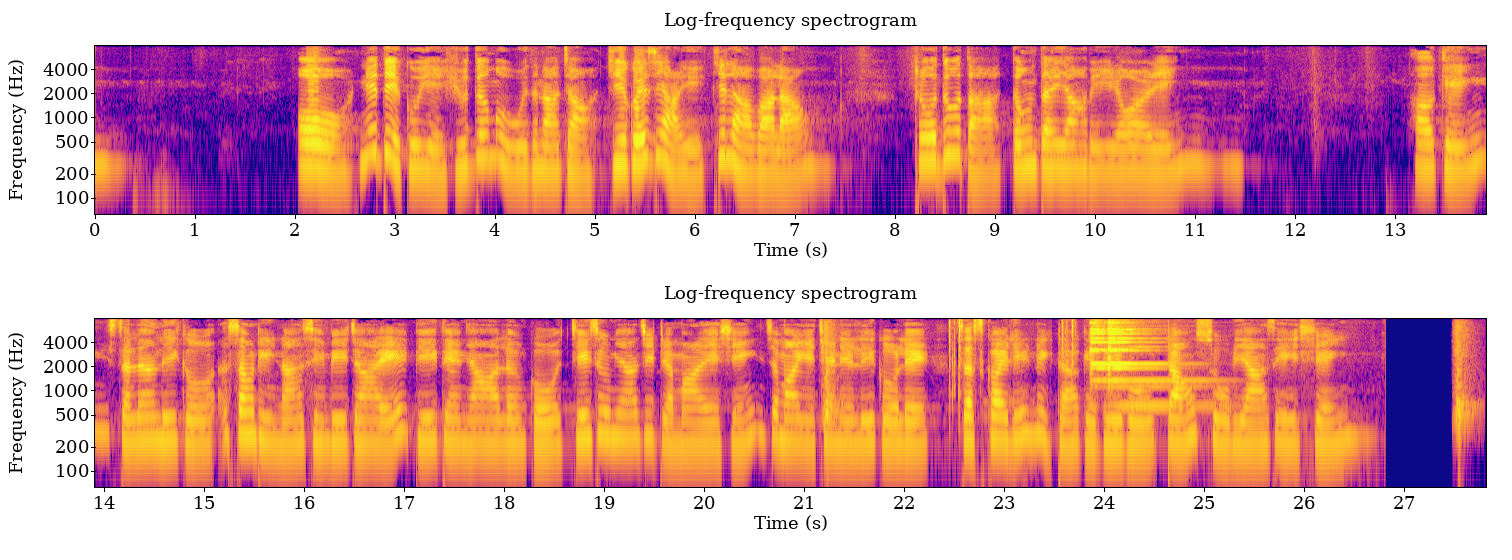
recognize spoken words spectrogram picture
။အော်နှစ်တည်းကိုရဲ့ယူသွမှုဝေဒနာကြောင့်ကြည်ခွဲစရာတွေဖြစ်လာပါလား။ထို့သူသာသုံးသပ်ရပြီတော့တယ်။ ဟုတ်ကဲ့ဇလန်လေးကိုအဆောင်ဒီနာဆင်ပေးကြတဲ့ပြည်သည်များအလုံးကိုကျေးဇူးများကြီးတင်ပါတယ်ရှင်ကျမရဲ့ channel လေးကိုလည်း subscribe လေးနှိပ်ထားခဲ့ပြီးဖို့တောင်းဆိုပါရစေရှင်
